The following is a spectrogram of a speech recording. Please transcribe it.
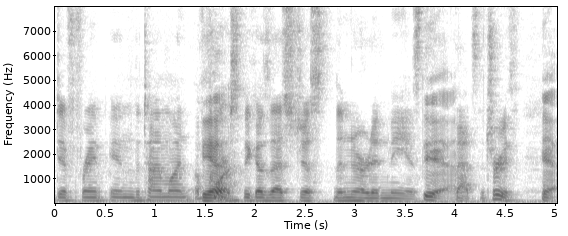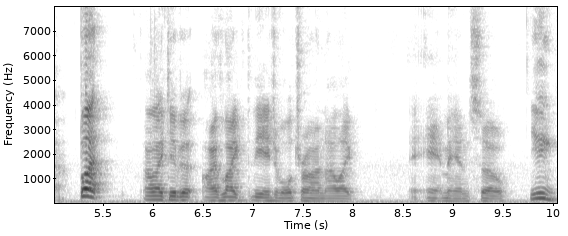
different in the timeline? Of Yeah. course, because that's just the nerd in me. Is Yeah. that's the truth. Yeah. But I liked it. I liked the Age of Ultron. I like Ant Man. So you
